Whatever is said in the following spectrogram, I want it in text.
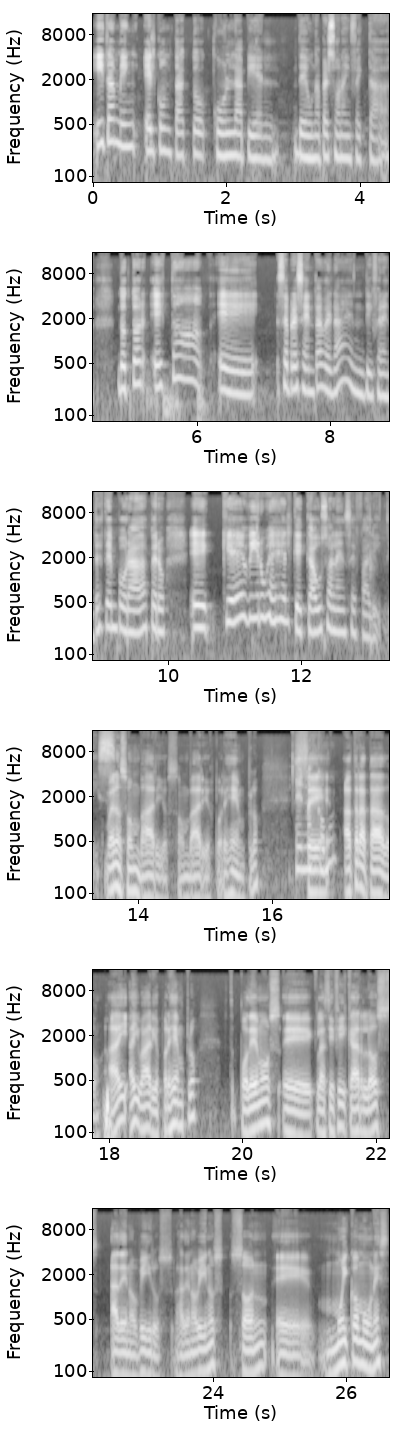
y también el contacto con la piel de una persona infectada. Doctor, esto eh, se presenta, ¿verdad?, en diferentes temporadas, pero eh, ¿qué virus es el que causa la encefalitis? Bueno, son varios, son varios. Por ejemplo, se ha tratado, hay, hay varios. Por ejemplo, podemos eh, clasificar los adenovirus. Los adenovirus son muy comunes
